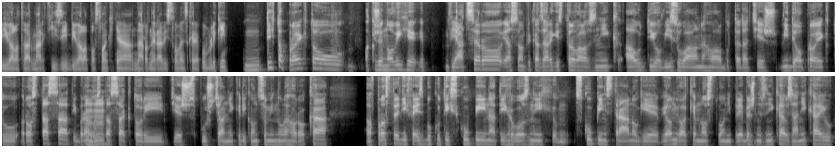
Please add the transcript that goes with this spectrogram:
bývalá tvár Markízy, bývalá poslankyňa Národnej rady Slovenskej republiky. Mm, týchto projektov, akože nových je, je viacero. Ja som napríklad zaregistroval vznik audiovizuálneho alebo teda tiež videoprojektu Rostasa, Tibora mm-hmm. Rostasa, ktorý tiež spúšťal niekedy koncom minulého roka v prostredí Facebooku tých skupín a tých rôznych skupín stránok je veľmi veľké množstvo. Oni priebežne vznikajú, zanikajú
